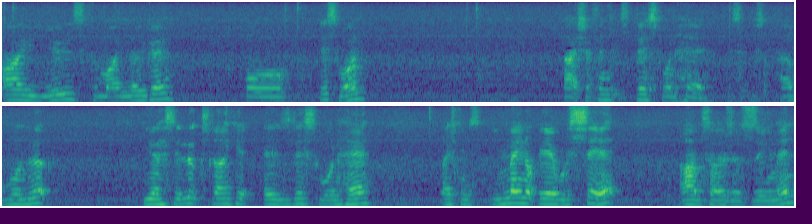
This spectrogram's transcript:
I use for my logo. Or this one. Actually I think it's this one here. Let's just have one look. Yes it looks like it is this one here. As you, can, you may not be able to see it. Um, so I'll just zoom in.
